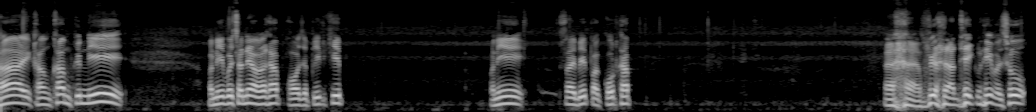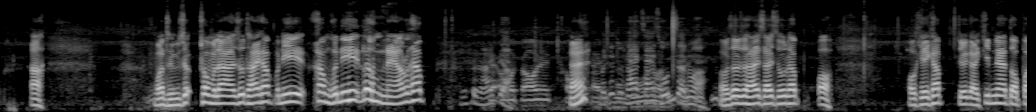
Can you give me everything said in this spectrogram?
ท้ายค่ำค่ำคืนนี้ วันนี้เบอร์ชาแนลนะครับ ขอจะปิดคลิป วันนี้ใส่เบสปรากฏครับ อ่าผู้จัดการเทควันนี้มาชู้อะมาถึงชช่วงเวลาสุดท้ายครับ วันนี้ค่ำคืนนี้เริ่มหนาวแล้วครับฮะไปที่สุดท้ายสายสุดเตือนว่ะเอาเจ้าสุดท้ายสายศูนย์ครับอ๋อโอเคครับ เจอกันคลิปหน้าต่อไป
